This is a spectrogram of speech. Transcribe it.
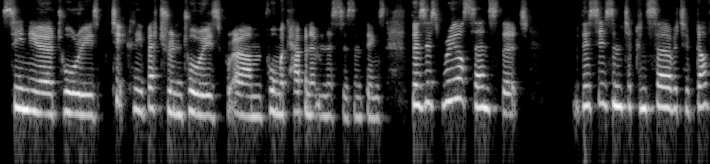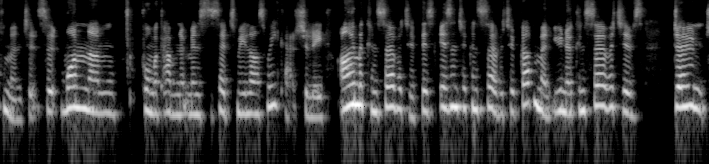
senior Tories, particularly veteran Tories, um, former cabinet ministers and things. There's this real sense that this isn't a conservative government. It's one um, former cabinet minister said to me last week, actually, I'm a conservative. This isn't a conservative government. You know, conservatives don't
